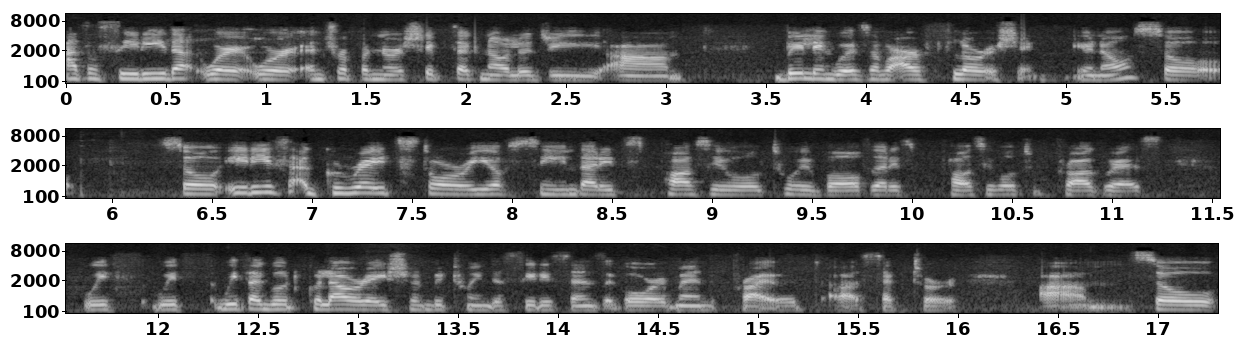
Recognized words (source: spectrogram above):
as a city that where, where entrepreneurship, technology, um, bilingualism are flourishing, you know? So so it is a great story of seeing that it's possible to evolve, that it's possible to progress with with with a good collaboration between the citizens, the government, the private uh, sector. Um, so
